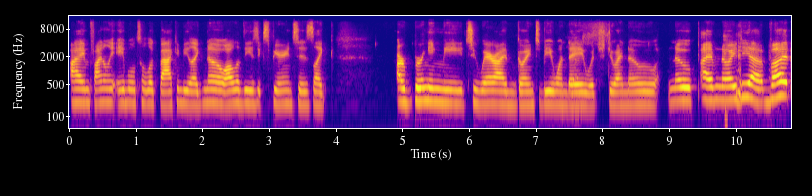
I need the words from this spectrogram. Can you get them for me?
I'm finally able to look back and be like, "No, all of these experiences like are bringing me to where I'm going to be one day, yes. which do I know? Nope, I have no idea. but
